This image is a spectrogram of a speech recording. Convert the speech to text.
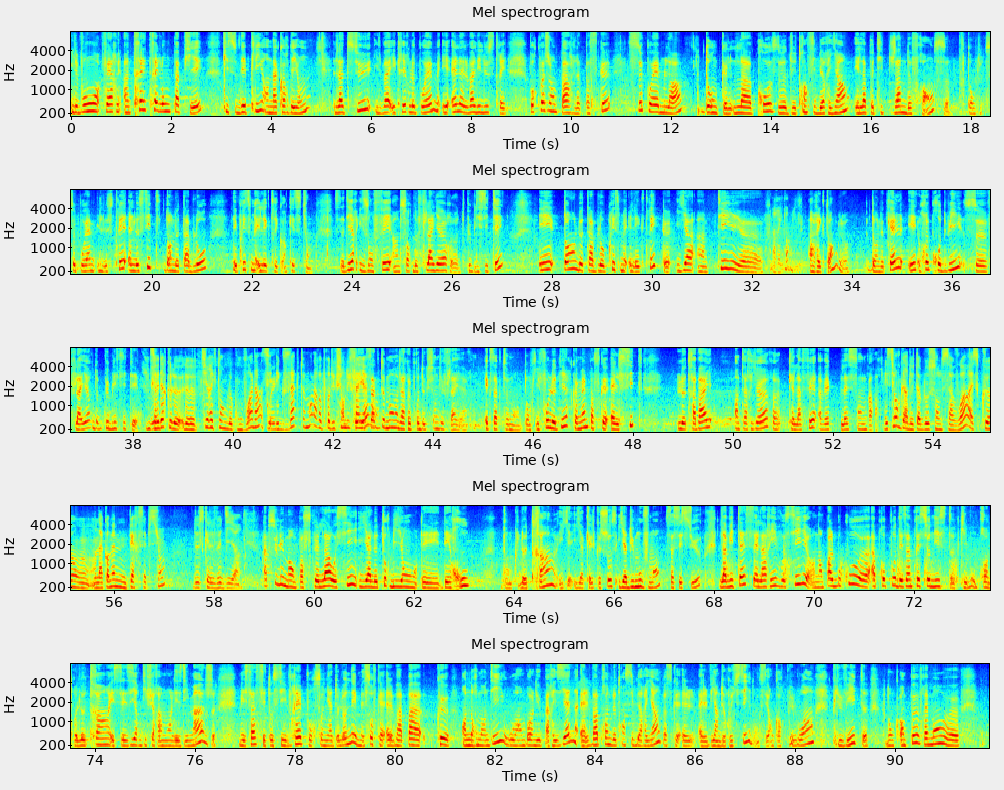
Ils vont faire un très très long papier qui se déplie en accordéon. Là-dessus, il va écrire le poème et elle, elle va l'illustrer. Pourquoi j'en parle? Parce que ce poème-là, donc la prose du Transsibérien et la petite Jeanne de France, donc ce poème illustré, elle le cite dans le tableau des prismes électriques en question. C'est-à-dire ils ont fait une sorte de flyer euh, de publicité et dans le tableau prisme électrique, il y a un petit euh, un rectangle. Un rectangle dans lequel est reproduit ce flyer de publicité. Ça veut dire que le, petit rectangle qu'on voit là, c'est exactement la reproduction du flyer Exactement la reproduction du flyer. Exactement. Donc il faut le dire quand même parce qu'elle cite le travail antérieure qu'elle a fait avec Blaise Sandra. Et si on regarde le tableau sans le savoir, est-ce qu'on on a quand même une perception de ce qu'elle veut dire? Absolument, parce que là aussi, il y a le tourbillon des, des roues donc le train, il y, a quelque chose, il y a du mouvement, ça c'est sûr. La vitesse, elle arrive aussi, on en parle beaucoup euh, à propos des impressionnistes qui vont prendre le train et saisir différemment les images, mais ça c'est aussi vrai pour Sonia Delaunay, mais sauf qu'elle va pas que en Normandie ou en banlieue parisienne, elle va prendre le transsibérien parce qu'elle elle vient de Russie, donc c'est encore plus loin, plus vite. Donc on peut vraiment euh,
